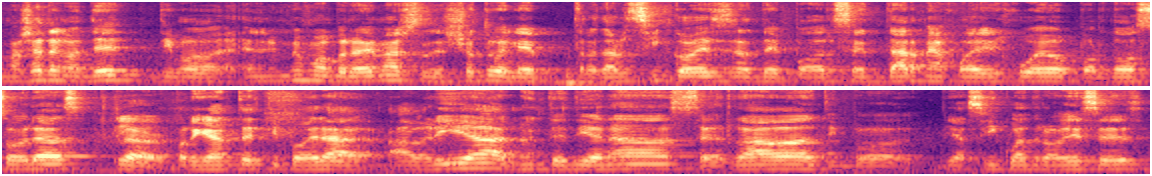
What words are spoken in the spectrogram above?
como ya te conté, tipo, el mismo problema, yo, tuve que tratar cinco veces antes de poder sentarme a jugar el juego por dos horas. Claro. Porque antes, tipo, era, abría, no entendía nada, cerraba, tipo, y así cuatro veces.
